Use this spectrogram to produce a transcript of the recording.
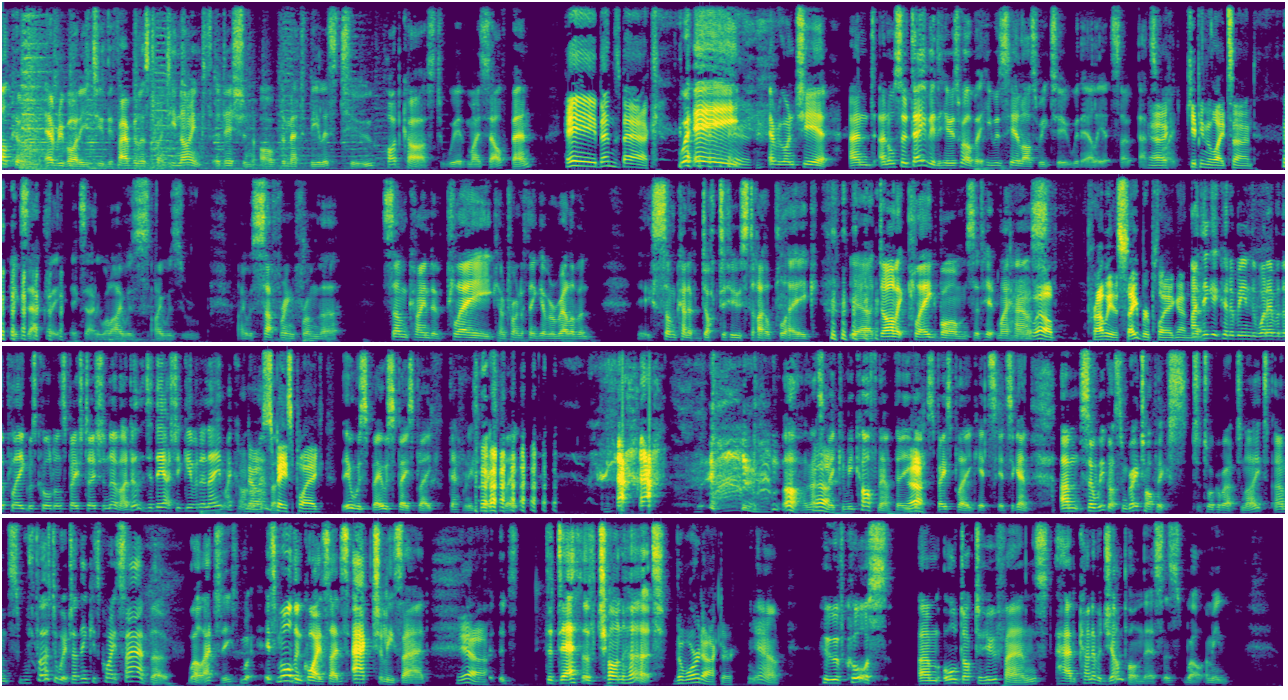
Welcome, everybody, to the fabulous 29th edition of the Metebelis 2 podcast with myself, Ben. Hey, Ben's back. Way! Everyone cheer. And and also David here as well, but he was here last week too with Elliot, so that's Uh, fine. keeping the lights on. exactly, exactly. Well, I was, I was, I was suffering from the some kind of plague. I'm trying to think of a relevant, some kind of Doctor Who style plague. Yeah, Dalek plague bombs had hit my house. Well, probably a cyber plague on the I think it could have been the, whatever the plague was called on Space Station Nova. I don't. Did they actually give it a name? I can't no remember. space plague. It was it was space plague. Definitely space plague. oh, and that's Yeah. making me cough now. There you Yeah. go. Space plague hits hits again. Um, so we've got some great topics to talk about tonight. Um, first of which I think is quite sad, though. Well, actually, it's it's more than quite sad. It's actually sad. Yeah, It's the death of John Hurt. the War Doctor. Yeah. Who, of course, um, all Doctor Who fans had kind of a jump on this as well. I mean,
